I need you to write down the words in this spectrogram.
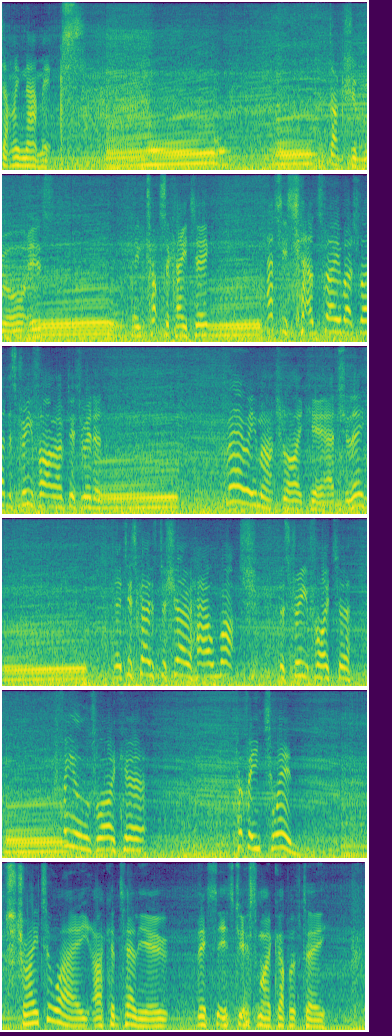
dynamics. Induction roar is intoxicating. Actually sounds very much like the Street Fighter I've just ridden. Very much like it actually. It just goes to show how much the Street Fighter feels like a, a V-twin. Straight away I can tell you this is just my cup of tea.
